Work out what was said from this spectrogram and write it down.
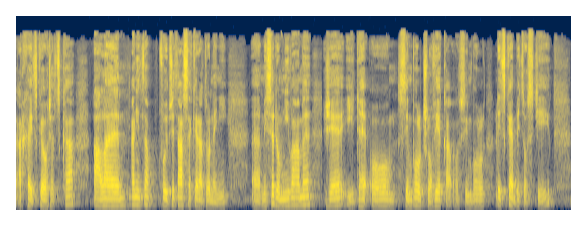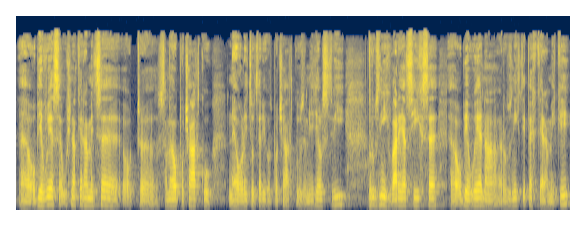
archaického Řecka, ale ani ta dvojbřitá sekera to není. Eh, my se domníváme, že jde o symbol člověka, o symbol lidské bytosti. Eh, objevuje se už na keramice od eh, samého počátku neolitu, tedy od počátku zemědělství. V různých variacích se objevuje na různých typech keramiky.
